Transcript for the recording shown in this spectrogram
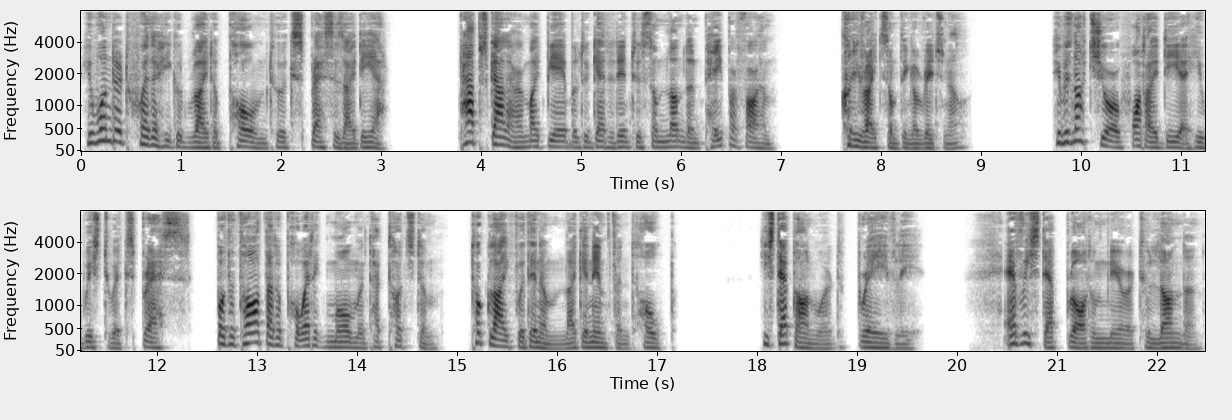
He wondered whether he could write a poem to express his idea. Perhaps Gallaher might be able to get it into some London paper for him. Could he write something original? He was not sure what idea he wished to express, but the thought that a poetic moment had touched him took life within him like an infant hope. He stepped onward bravely. Every step brought him nearer to London,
